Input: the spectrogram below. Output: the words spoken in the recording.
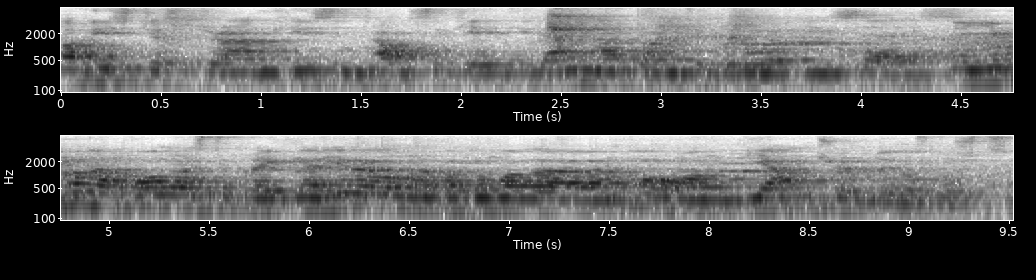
oh, he's just drunk, he's intoxicated, I'm not going to do what he says. И Емуна полностью проигнорировала, она подумала, ну, он пьян, что я буду его слушаться.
